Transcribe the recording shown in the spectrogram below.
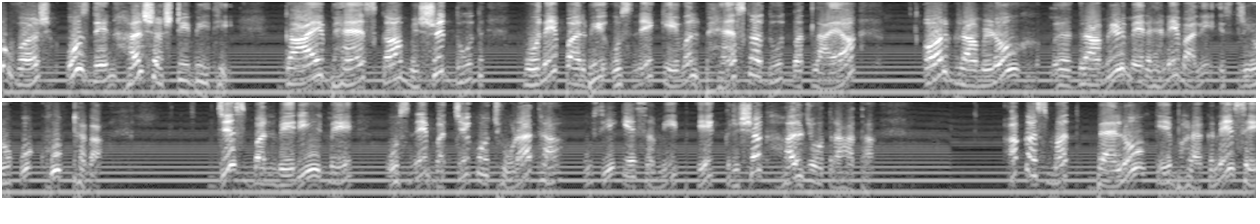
वर्ष उस दिन हर षष्ठी भी थी। गाय, भैंस का मिश्रित दूध होने पर भी उसने केवल भैंस का दूध बतलाया और ग्रामीणों, ग्रामीण में रहने वाली स्त्रियों को खूब ठगा। जिस बनबेरी में उसने बच्चे को छोड़ा था, उसी के समीप एक कृषक हल जोत रहा था। अकस्मत बैलों के भड़कने से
